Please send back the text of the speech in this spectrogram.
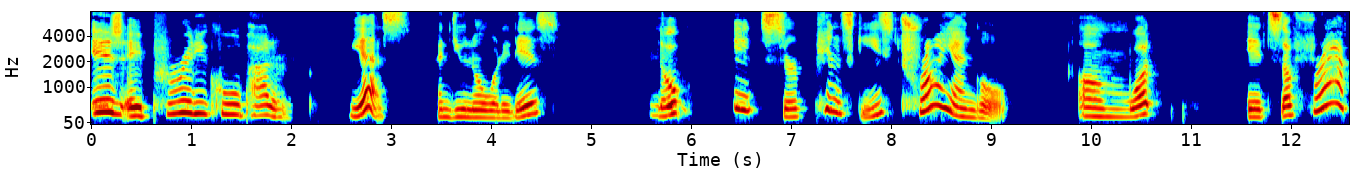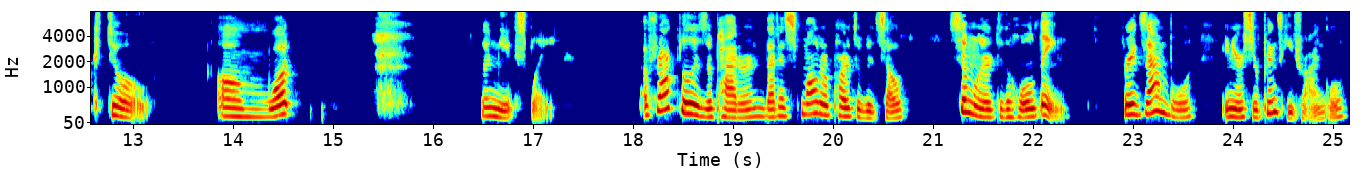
is a pretty cool pattern. Yes, and do you know what it is? Nope. It's Sierpinski's triangle. Um, what? It's a fractal. Um, what? Let me explain. A fractal is a pattern that has smaller parts of itself similar to the whole thing. For example, in your Sierpinski triangle,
